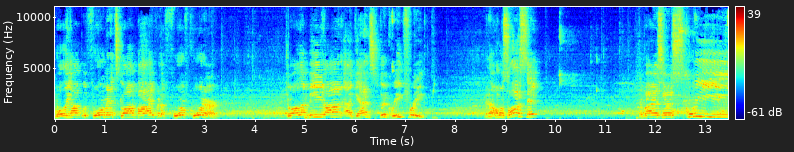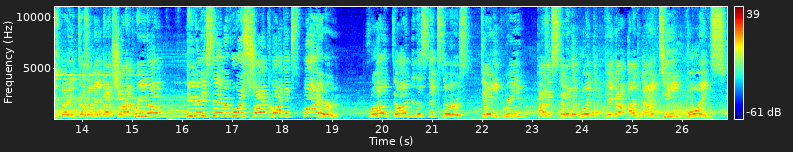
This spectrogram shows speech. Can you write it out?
Rolling up with four minutes gone by for the fourth quarter. Joel Embiid on against the Greek Freak. And I almost lost it. Tobias Harris squeezed, but he doesn't make that shot. Green up. He makes it before the shot clock expired. Well done to the Sixers. Danny Green has extended the point to pick up a 19 points.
